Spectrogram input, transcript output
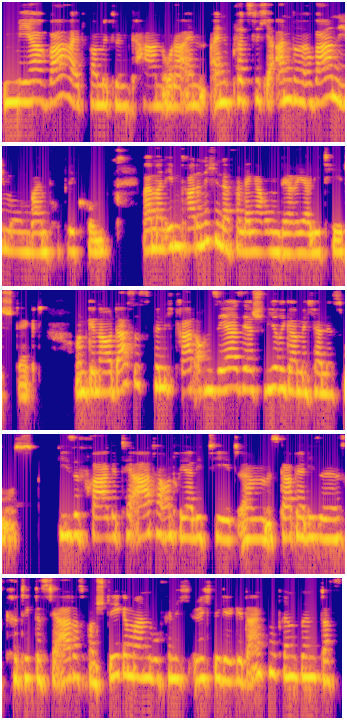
mehr Wahrheit vermitteln kann oder ein, eine plötzliche andere Wahrnehmung beim Publikum, weil man eben gerade nicht in der Verlängerung der Realität steckt. Und genau das ist, finde ich, gerade auch ein sehr, sehr schwieriger Mechanismus. Diese Frage Theater und Realität. Ähm, es gab ja diese Kritik des Theaters von Stegemann, wo, finde ich, richtige Gedanken drin sind, dass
